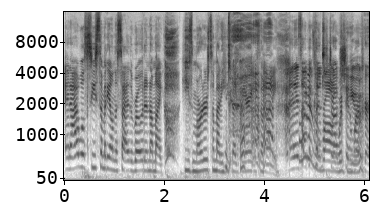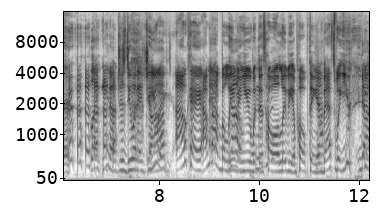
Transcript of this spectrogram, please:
And I will see somebody on the side of the road, and I'm like, oh, he's murdered somebody. He's like burying somebody, and it's What like a construction worker, like you know, just doing his job. You, okay, I'm not believing no. you with this whole Olivia Pope thing. Yeah. If that's what you, no, no,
